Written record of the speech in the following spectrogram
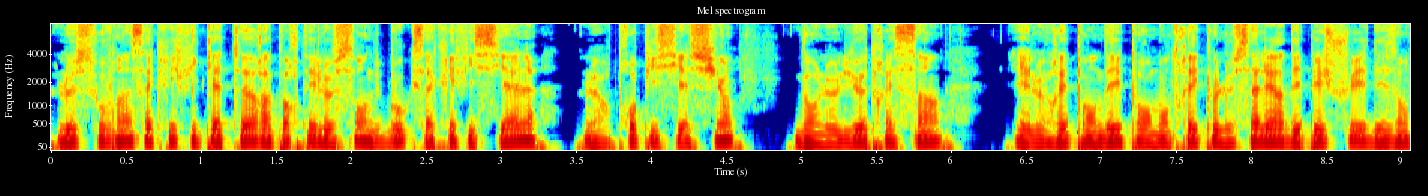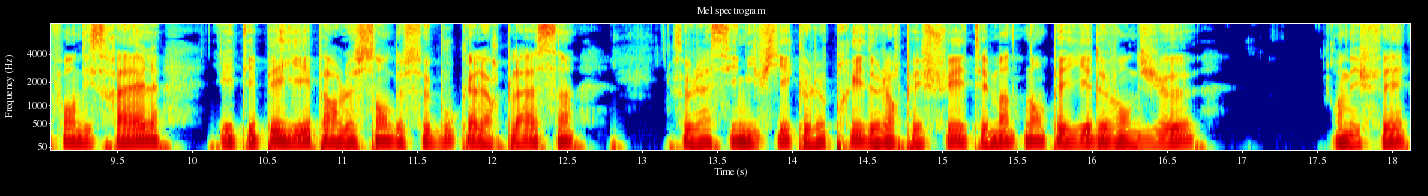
le souverain sacrificateur apportait le sang du bouc sacrificiel, leur propitiation, dans le lieu très saint, et le répandait pour montrer que le salaire des péchés des enfants d'Israël était payé par le sang de ce bouc à leur place. Cela signifiait que le prix de leurs péchés était maintenant payé devant Dieu. En effet,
